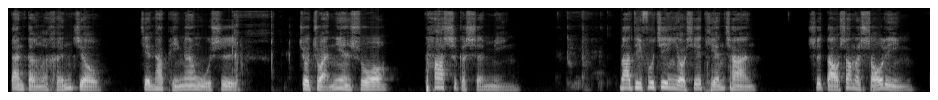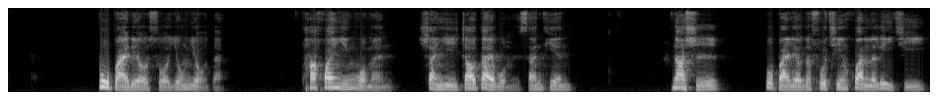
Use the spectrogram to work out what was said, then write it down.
但等了很久，见他平安无事，就转念说他是个神明。那地附近有些田产，是岛上的首领布百流所拥有的。他欢迎我们。善意招待我们三天。那时，布百流的父亲患了痢疾，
